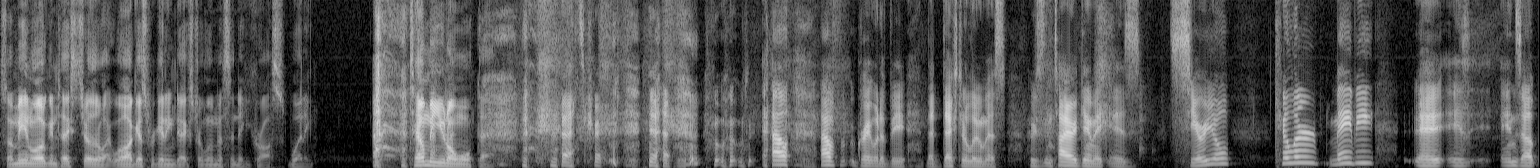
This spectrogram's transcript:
So me and Logan text each other like, "Well, I guess we're getting Dexter Lumis and Nikki Cross wedding." Tell me you don't want that. That's great. Yeah. how how great would it be that Dexter Lumis, whose entire gimmick is serial killer, maybe, uh, is ends up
